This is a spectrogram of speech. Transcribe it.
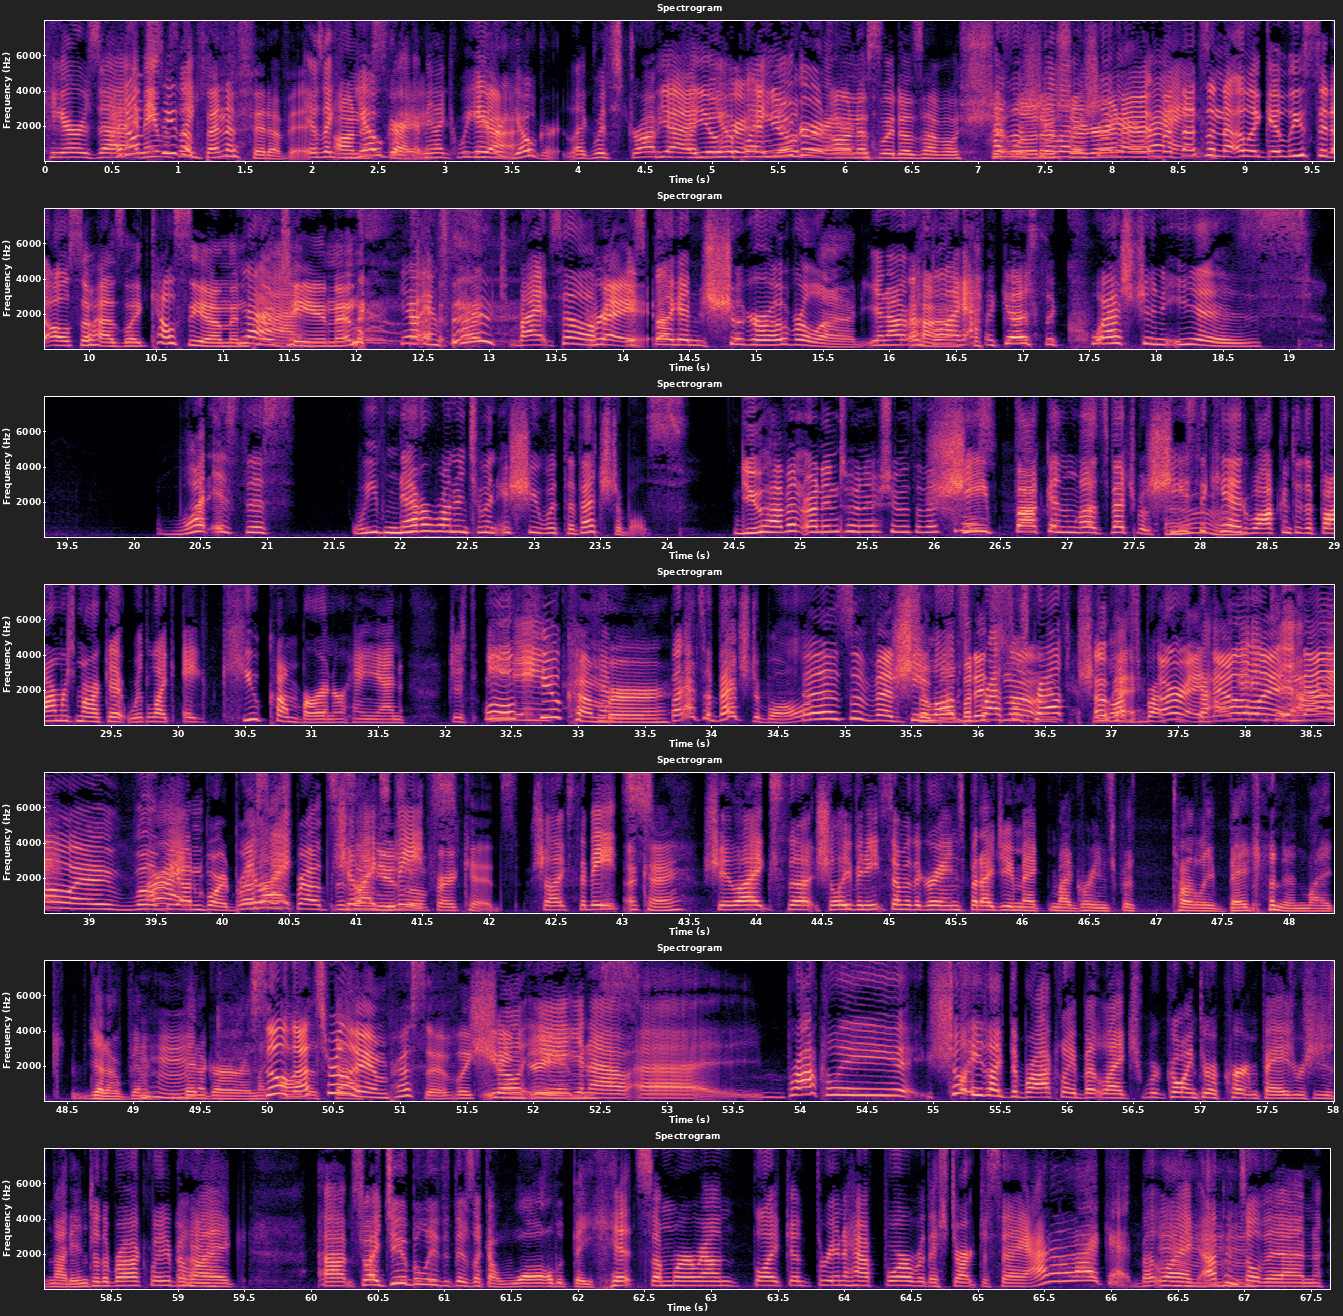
Here's a. I don't mean, it see was the like, benefit of it. It was like honestly. yogurt. I mean, like we gave yeah. her yogurt, like with strawberry. Yeah, like, yogurt and yogurt and- honestly does have a shitload, shitload of, of sugar in sugar, it. But that's enough. Like at least it also has like calcium and Yeah. protein and know, and fruit by itself Right. is fucking sugar overload. You know, it was Uh-huh. like, I guess the question is, what is this? We've never run into an issue with the vegetables. You haven't run into an issue with the vegetables? She fucking loves vegetables. She's the Oh. kid walking through the farmer's market with like a cucumber in her hand, just well, eating. cucumber. But that's a vegetable. It's a vegetable, She loves but it's Brussels not. sprouts. She okay. loves Brussels All right, sprouts. Now I, it. I will All be on board. Brussels like- sprouts is unusual beets. for kids. She likes the beets. Okay. She likes the. She'll even eat some of the greens, but I do make my greens with totally bacon and like you know vine- vinegar and like, Still, that's really stuff. impressive. Like She'll eating greens. eat, you know, uh, broccoli. She'll eat like the broccoli, but like we're going through a curtain phase where she's just not into the broccoli. But Uh-huh. like, um, so I do believe that there's like a wall that they hit somewhere around like a three and a half, four, where they start to say, "I don't like it." But like up Mm-hmm. until then.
